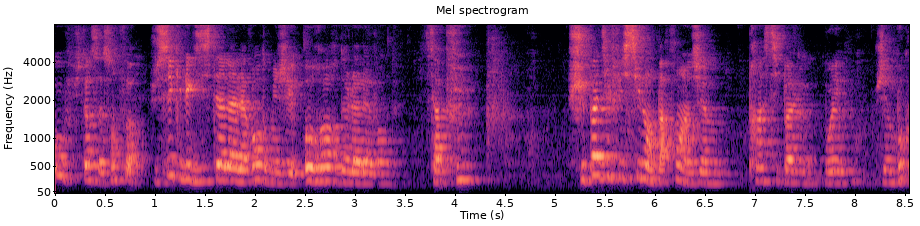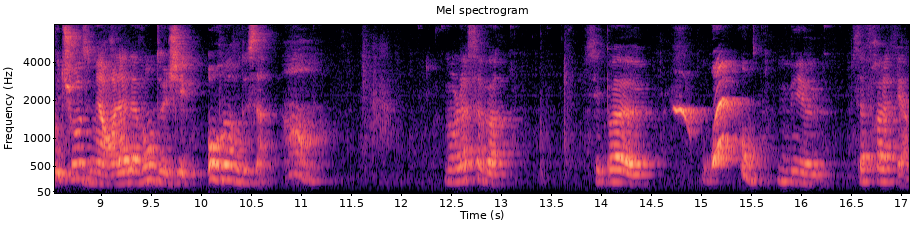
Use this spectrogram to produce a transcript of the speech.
Oh putain ça sent fort. Je sais qu'il existait à la lavande mais j'ai horreur de la lavande. Ça pue. Je suis pas difficile en parfum, hein. j'aime principalement... Ouais, j'aime beaucoup de choses mais alors la lavande j'ai horreur de ça. Oh bon là ça va. C'est pas... Euh... Mais euh, ça fera l'affaire.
